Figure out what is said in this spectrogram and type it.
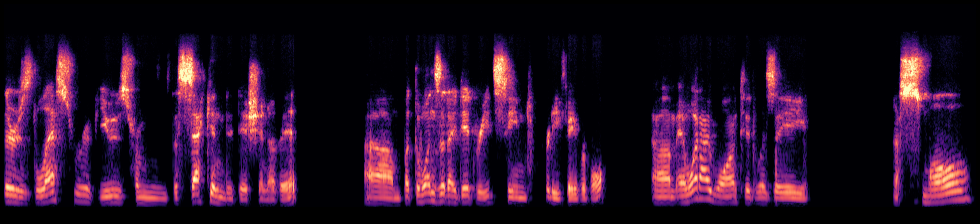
there's less reviews from the second edition of it, um, but the ones that I did read seemed pretty favorable. Um, and what I wanted was a a small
